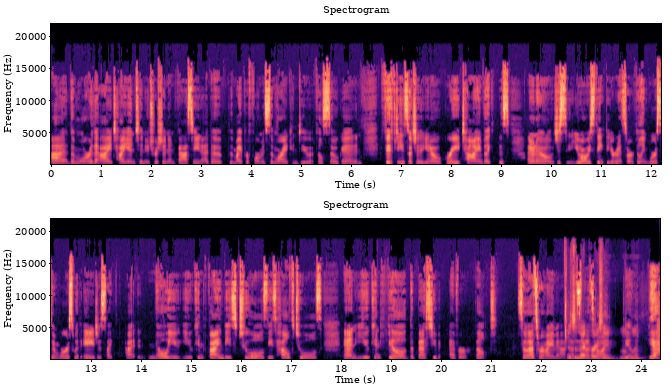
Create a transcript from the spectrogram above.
Uh, the more that I tie into nutrition and fasting, uh, the, the my performance, the more I can do. It feels so good. And 50 is such a you know great time. Like this, I don't know. Just you always think that you're going to start feeling worse and worse with age. It's like uh, no, you you can find these tools, these health tools, and you can feel the best you've ever felt. So that's where I am at. Isn't that's, that crazy? Mm-hmm. Yeah,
